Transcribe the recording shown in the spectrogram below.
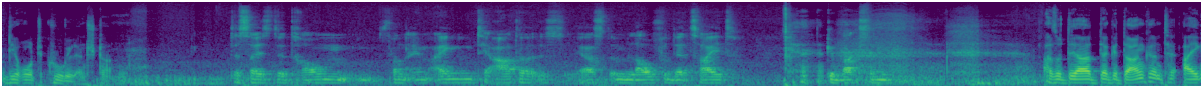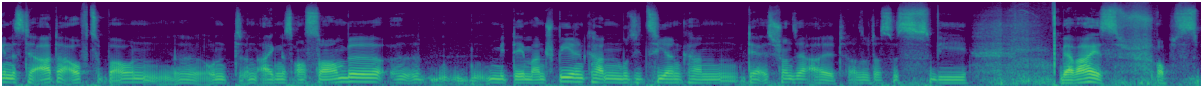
die Rote Kugel entstanden. Das heißt, der Traum von einem eigenen Theater ist erst im Laufe der Zeit gewachsen. Also der, der Gedanke, ein eigenes Theater aufzubauen äh, und ein eigenes Ensemble, äh, mit dem man spielen kann, musizieren kann, der ist schon sehr alt. Also das ist wie, wer weiß, ob es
